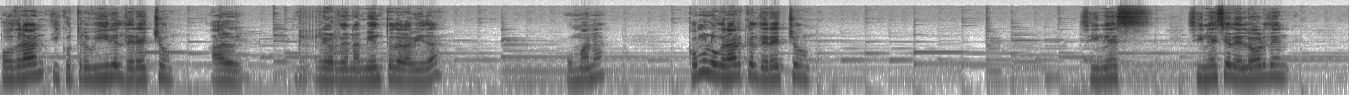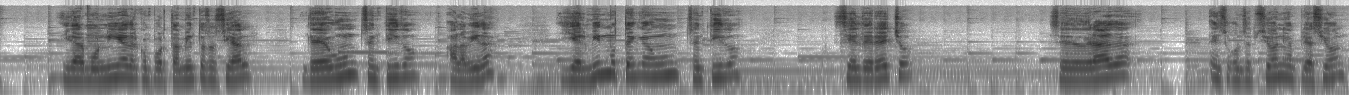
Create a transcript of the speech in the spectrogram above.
¿Podrán y contribuir el derecho al reordenamiento de la vida humana? ¿Cómo lograr que el derecho, sin, es, del orden y la armonía del comportamiento social, dé un sentido a la vida y el mismo tenga un sentido si el derecho se degrada en su concepción y ampliación,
